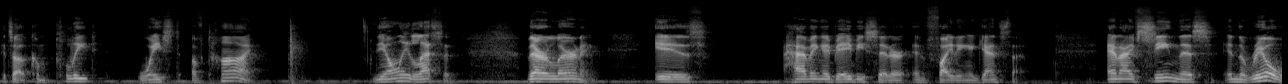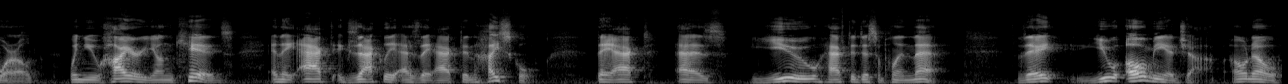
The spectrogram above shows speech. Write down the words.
It's a complete waste of time. The only lesson they're learning is having a babysitter and fighting against them. And I've seen this in the real world when you hire young kids and they act exactly as they act in high school. They act as you have to discipline them. They you owe me a job. Oh no.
